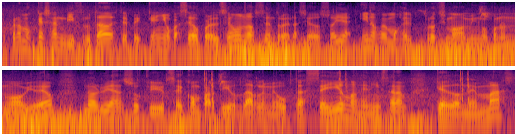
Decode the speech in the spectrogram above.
Esperamos que hayan disfrutado este pequeño paseo por el segundo centro de la ciudad de Ushuaia y nos vemos el próximo domingo con un nuevo video. No olviden suscribirse, compartir, darle me gusta, seguirnos en Instagram que es donde más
